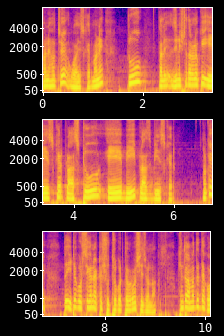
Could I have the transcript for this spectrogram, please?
মানে হচ্ছে ওয়াই স্কোয়ার মানে টু তাহলে জিনিসটা দাঁড়াল কি? A square plus two A B plus B square okay তো এটা করছি এখানে একটা সূত্র করতে পারব সেজন্য। কিন্তু আমাদের দেখো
